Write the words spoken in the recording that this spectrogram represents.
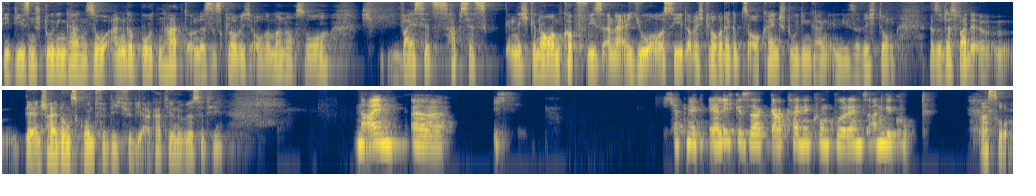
die diesen Studiengang so angeboten hat. Und das ist, glaube ich, auch immer noch so. Ich weiß jetzt, habe es jetzt nicht genau im Kopf, wie es an der IU aussieht, aber ich glaube, da gibt es auch keinen Studiengang in diese Richtung. Also das war der, der Entscheidungsgrund für dich für die Akkad University? Nein, äh, ich habe mir ehrlich gesagt gar keine Konkurrenz angeguckt. Ach so.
